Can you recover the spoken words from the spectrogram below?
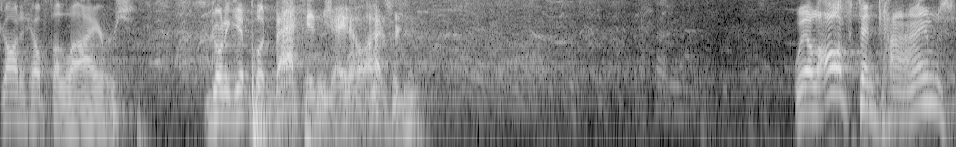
God help the liars. To get put back in jail. Well, oftentimes,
